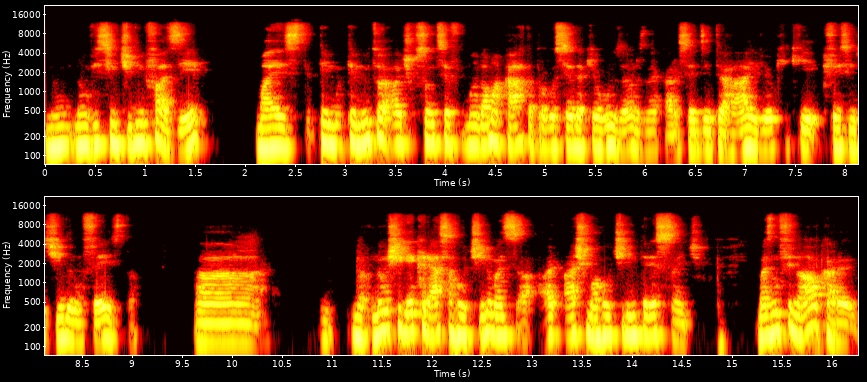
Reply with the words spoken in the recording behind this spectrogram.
não, não vi sentido em fazer, mas tem, tem muito a discussão de você mandar uma carta para você daqui a alguns anos, né, cara? Você desenterrar e ver o que, que fez sentido, não fez. Tá? Ah, não cheguei a criar essa rotina, mas acho uma rotina interessante. Mas no final, cara,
